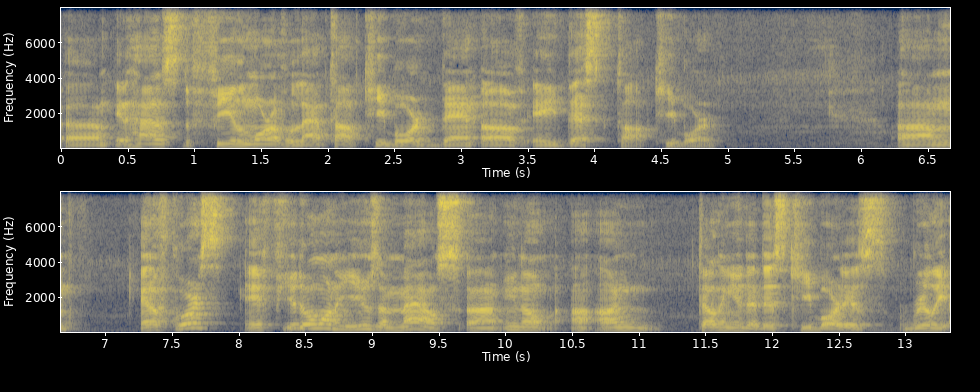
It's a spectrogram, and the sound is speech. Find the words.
um, it has the feel more of a laptop keyboard than of a desktop keyboard. Um, and of course, if you don't want to use a mouse, uh, you know, I I'm telling you that this keyboard is really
